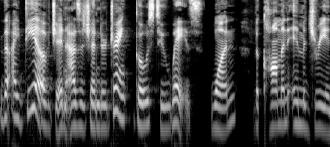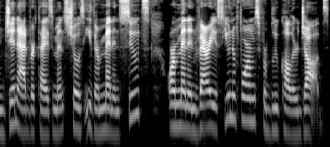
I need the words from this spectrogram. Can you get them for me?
the idea of gin as a gender drink goes two ways. One, the common imagery in gin advertisements shows either men in suits or men in various uniforms for blue collar jobs.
